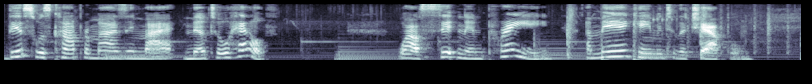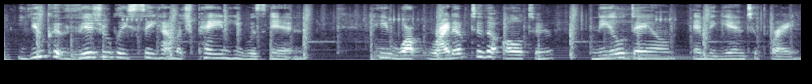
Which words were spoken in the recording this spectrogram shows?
this was compromising my mental health. While sitting and praying, a man came into the chapel. You could visually see how much pain he was in. He walked right up to the altar, kneeled down, and began to pray.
